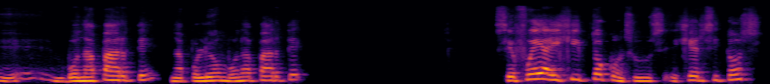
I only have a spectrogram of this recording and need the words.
eh, Bonaparte, Napoleón Bonaparte, se fue a Egipto con sus ejércitos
